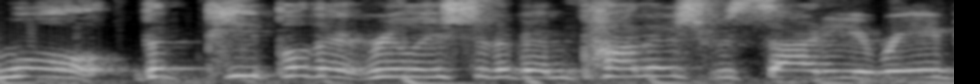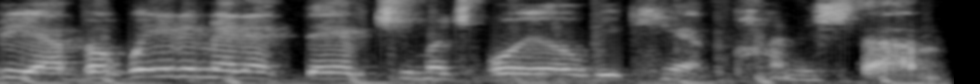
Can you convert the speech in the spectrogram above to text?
Well, the people that really should have been punished was Saudi Arabia, but wait a minute, they have too much oil. We can't punish them.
